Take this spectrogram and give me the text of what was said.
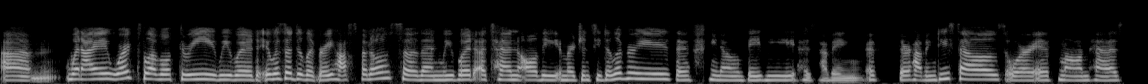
Um, when I worked level three, we would, it was a delivery hospital. So then we would attend all the emergency deliveries if, you know, baby is having, if they're having decels or if mom has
